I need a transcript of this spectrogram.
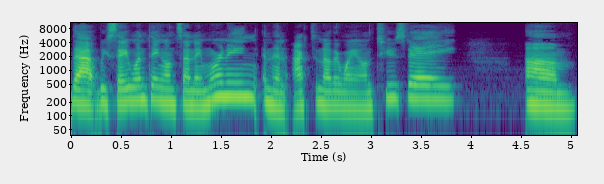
that we say one thing on Sunday morning and then act another way on Tuesday. Um,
